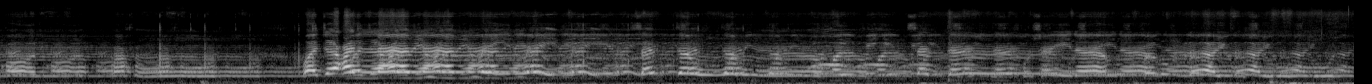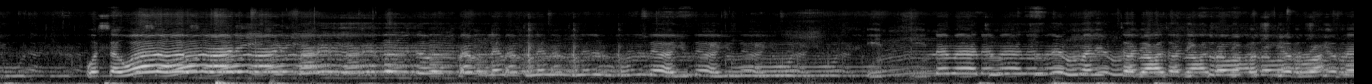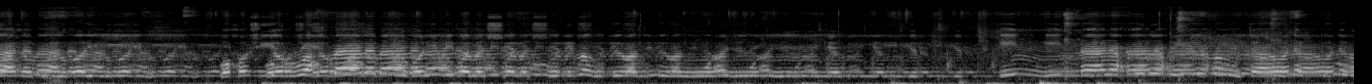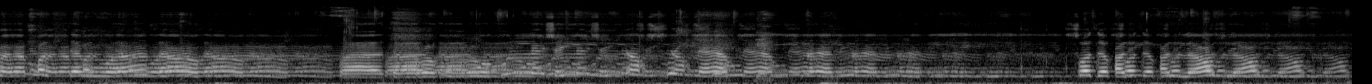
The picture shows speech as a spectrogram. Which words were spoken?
وجعلنا من بين أيديهم سدا ومن خلفهم سدا فغشيناهم فهم لا يبصرون. وسواء عليهم أنذرتهم أم لم تنذرهم لا يؤمنون إنما تنذر من اتبع الذكر وخشي الرحمن بالغيب وخشي الرحمن بالغيب فبشره بمغفرة وأجر كبير إنا نحن نحيي الموتى ونكتب ما قدموا وآثارهم شيء أحصيناه في إمام مبين صدق العظيم.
